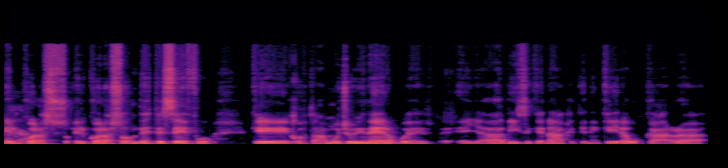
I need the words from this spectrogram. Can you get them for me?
el, corazón, el corazón de este cefo que costaba mucho dinero, pues ella dice que nada, que tienen que ir a buscar,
